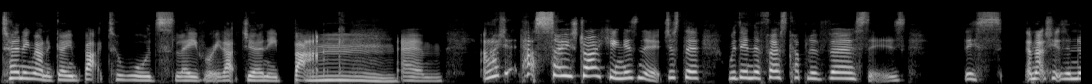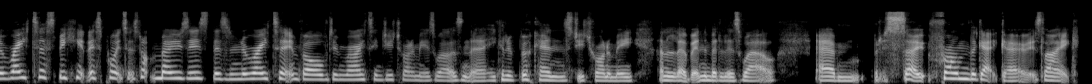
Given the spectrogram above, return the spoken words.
turning around and going back towards slavery that journey back. Mm. um and I, that's so striking isn't it? Just the within the first couple of verses this and actually it's a narrator speaking at this point so it's not moses. There's a narrator involved in writing deuteronomy as well isn't there? He kind of bookends deuteronomy and a little bit in the middle as well. Um but it's so from the get-go it's like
